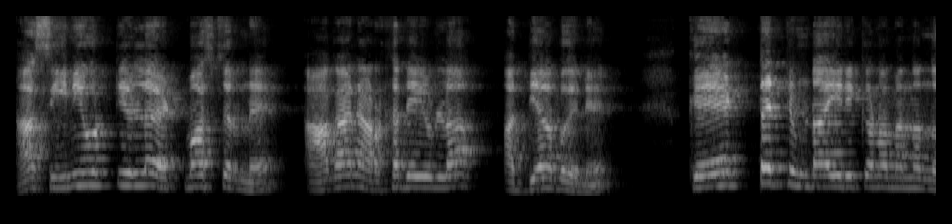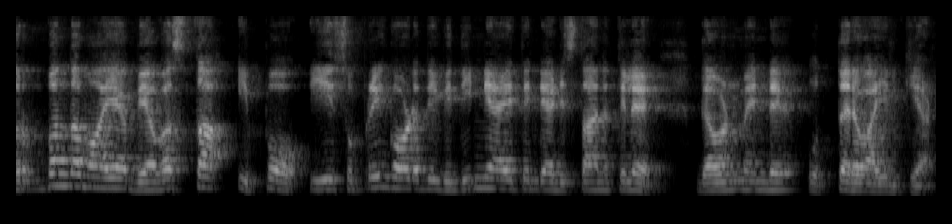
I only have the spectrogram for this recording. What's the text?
ആ സീനിയോറിറ്റിയുള്ള ഹെഡ് മാസ്റ്ററിന് ആകാൻ അർഹതയുള്ള അധ്യാപകന് കേട്ടിട്ടുണ്ടായിരിക്കണമെന്ന നിർബന്ധമായ വ്യവസ്ഥ ഇപ്പോൾ ഈ സുപ്രീം കോടതി വിധിന്യായത്തിന്റെ അടിസ്ഥാനത്തിൽ ഗവൺമെന്റ് ഉത്തരവായിരിക്കുകയാണ്.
